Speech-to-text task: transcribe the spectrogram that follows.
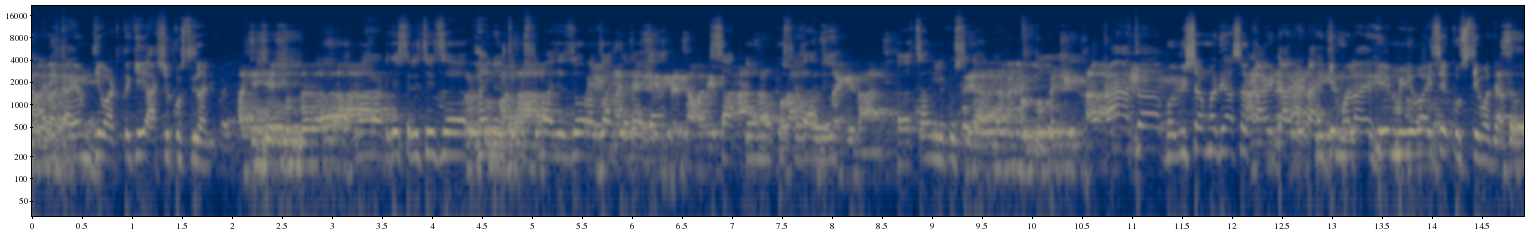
आणि कायम ती वाटतं की अशी कुस्ती झाली पाहिजे? अतिशय सुंदर असा हा महाराष्ट्र केसरीचीच फायनलची कुस्ती माझी जोरात झाली नाही का? सात दोन कुस्ती झाली. चांगली कुस्ती झाली. काय आता भविष्यामध्ये असं काय टार्गेट आहे की मला हे मिळवायचे कुस्तीमध्ये? असं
